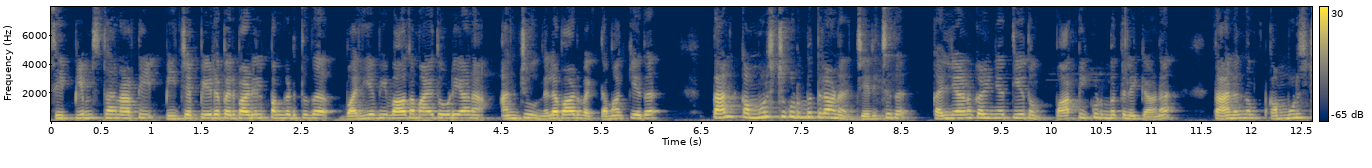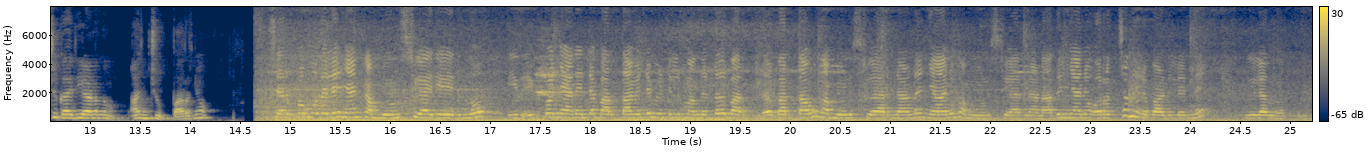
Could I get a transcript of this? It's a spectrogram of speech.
സി പി എം സ്ഥാനാർത്ഥി ബി ജെ പിയുടെ പരിപാടിയിൽ പങ്കെടുത്തത് വലിയ വിവാദമായതോടെയാണ് അഞ്ജു നിലപാട് വ്യക്തമാക്കിയത്. താൻ കമ്മ്യൂണിസ്റ്റ് കുടുംബത്തിലാണ് ജനിച്ചത്. കല്യാണം കഴിഞ്ഞെത്തിയതും പാർട്ടി കുടുംബത്തിലേക്കാണ്. താനെന്നും കമ്മ്യൂണിസ്റ്റുകാരിയാണെന്നും അഞ്ജു പറഞ്ഞു. ചെറുപ്പം മുതലേ ഞാൻ കമ്മ്യൂണിസ്റ്റുകാരിയായിരുന്നു. ഇപ്പോൾ ഞാൻ എന്റെ ഭർത്താവിന്റെ വീട്ടിൽ വന്നിട്ട് ഭർ- ഭർത്താവും കമ്മ്യൂണിസ്റ്റുകാരനാണ്. ഞാനും കമ്മ്യൂണിസ്റ്റുകാരനാണ്. അതിൽ ഞാൻ ഉറച്ച നിലപാടിൽ തന്നെ നിലനിർത്തുന്നു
